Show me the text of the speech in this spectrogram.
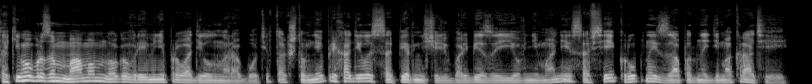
Таким образом, мама много времени проводила на работе, так что мне приходилось соперничать в борьбе за ее внимание со всей крупной западной демократией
